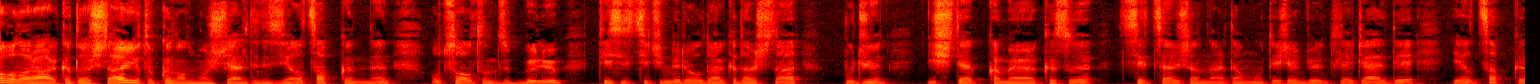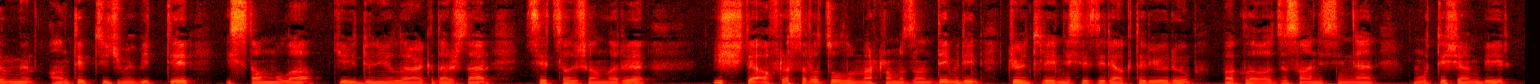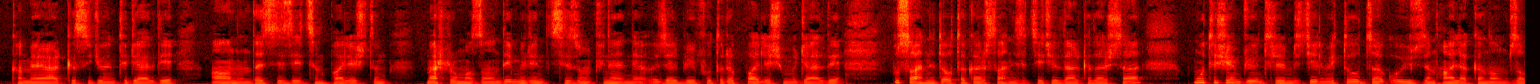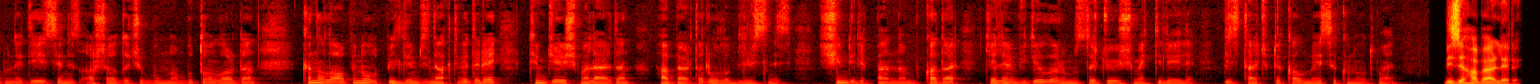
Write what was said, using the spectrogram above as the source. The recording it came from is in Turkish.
Merhabalar arkadaşlar YouTube kanalıma hoş geldiniz. Yalı Sapkın'ın 36. bölüm tesis seçimleri oldu arkadaşlar. Bugün işte kamera arkası set çalışanlardan muhteşem görüntüler geldi. Yalı Sapkın'ın Antep seçimi bitti. İstanbul'a geri dönüyorlar arkadaşlar. Set çalışanları işte Afra Saracoğlu, Mert Ramazan Demir'in görüntülerini sizlere aktarıyorum. Baklavacı sahnesinden muhteşem bir kamera arkası görüntü geldi. Anında sizler için paylaştım. Mert Ramazan Demir'in sezon finaline özel bir fotoğraf paylaşımı geldi. Bu sahnede otogar sahnesi seçildi arkadaşlar. Muhteşem görüntülerimiz gelmekte olacak. O yüzden hala kanalımıza abone değilseniz aşağıdaki bulunan butonlardan kanala abone olup bildirim zilini aktif ederek tüm gelişmelerden haberdar olabilirsiniz. Şimdilik benden bu kadar. Gelen videolarımızda görüşmek dileğiyle. Bizi takipte kalmayı sakın unutmayın. Dizi haberleri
